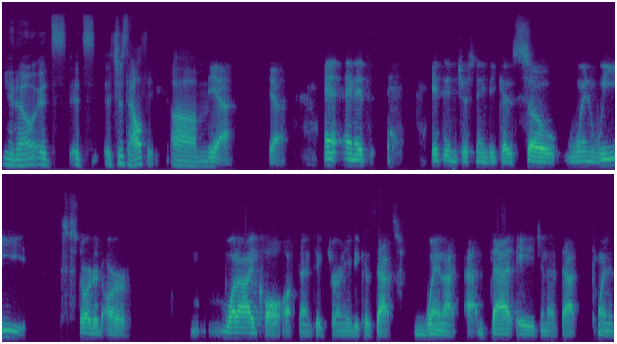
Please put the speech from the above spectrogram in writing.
you know it's it's it's just healthy um. Yeah yeah. And, and it's it's interesting because so when we started our what I call authentic journey because that's when I at that age and at that point in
